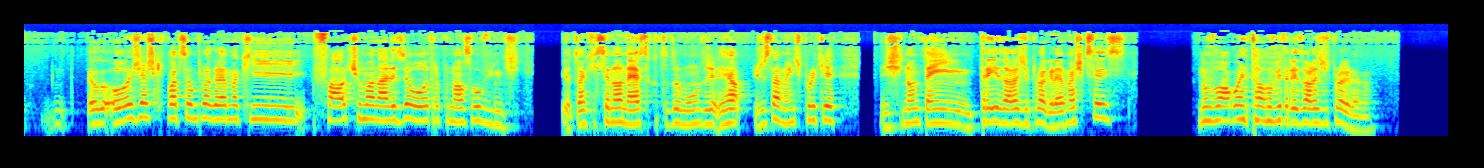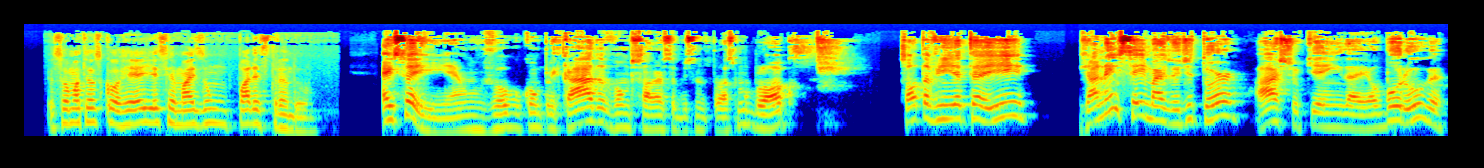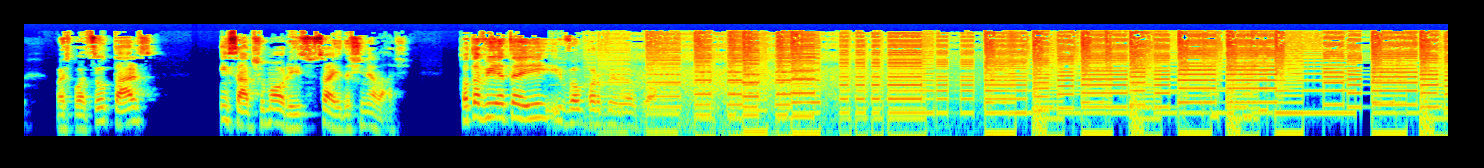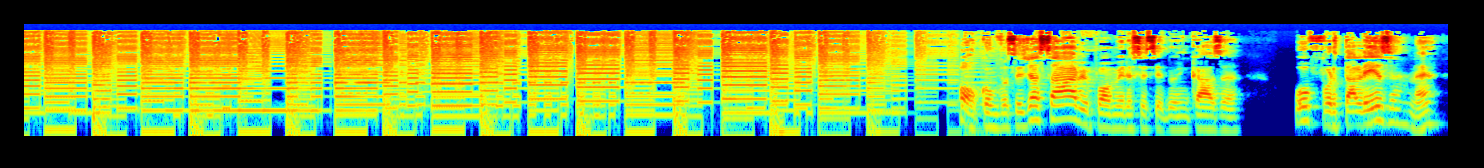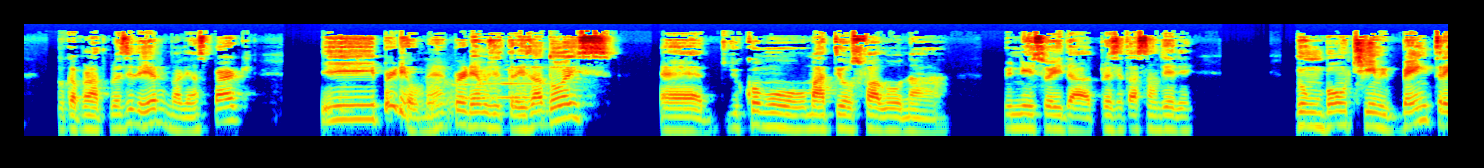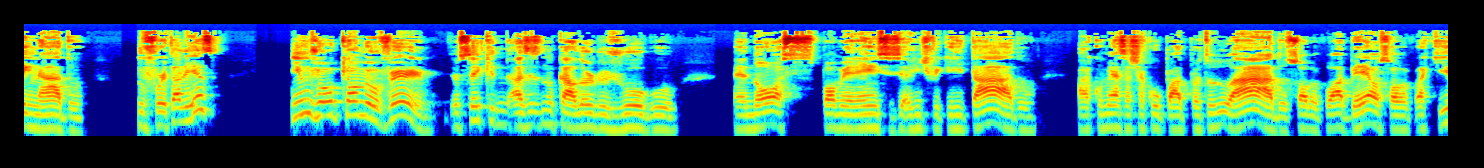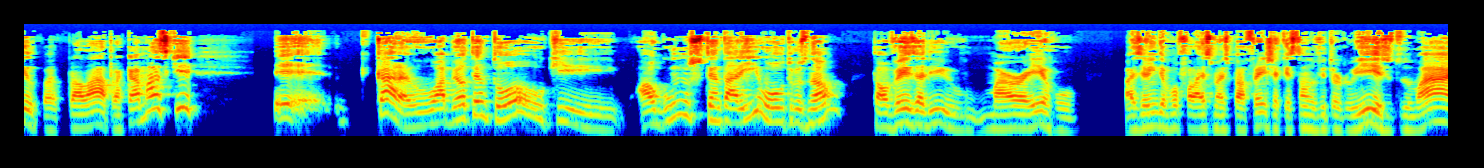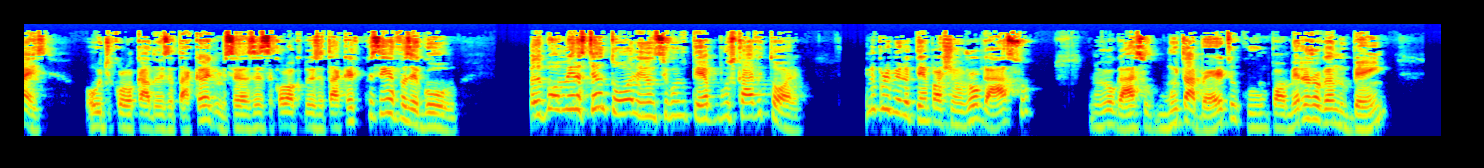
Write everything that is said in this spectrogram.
eu, hoje acho que pode ser um programa que falte uma análise ou outra pro nosso ouvinte. Eu tô aqui sendo honesto com todo mundo, justamente porque a gente não tem três horas de programa. Acho que vocês não vão aguentar ouvir três horas de programa. Eu sou o Matheus Correia e esse é mais um Palestrando. É isso aí, é um jogo complicado, vamos falar sobre isso no próximo bloco. Solta a vinheta aí. Já nem sei mais o editor, acho que ainda é o Boruga, mas pode ser o Thales. Quem sabe se o Maurício sair da chinelagem. Solta a vinheta aí e vamos para o primeiro bloco. Vocês já sabem, o Palmeiras recebeu em casa o Fortaleza, né? Do Campeonato Brasileiro, no Allianz Parque. E perdeu, né? Perdemos de 3 a 2 é, de como o Matheus falou na, no início aí da apresentação dele, de um bom time bem treinado do Fortaleza. E um jogo que, ao meu ver, eu sei que às vezes no calor do jogo, é, nós, palmeirenses, a gente fica irritado, começa a achar culpado para todo lado, sobra pro Abel, sobra para aquilo, para lá, para cá, mas que, é, cara, o Abel tentou o que alguns tentariam, outros não. Talvez ali o maior erro, mas eu ainda vou falar isso mais para frente, a questão do Vitor Luiz e tudo mais, ou de colocar dois atacantes, mas às vezes você coloca dois atacantes porque você quer fazer gol. Mas o Palmeiras tentou ali no segundo tempo buscar a vitória. E no primeiro tempo achei um jogaço, um jogaço muito aberto, com o Palmeiras jogando bem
